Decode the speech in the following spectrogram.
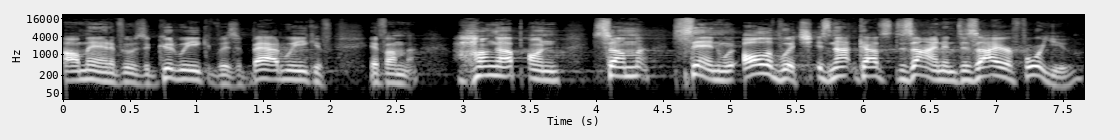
oh man, if it was a good week, if it was a bad week, if, if I'm hung up on some sin, all of which is not God's design and desire for you,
